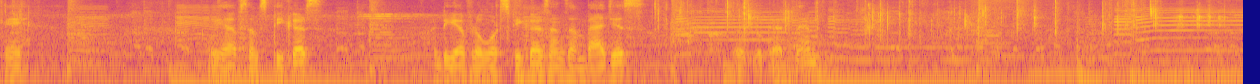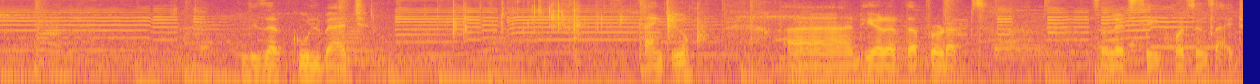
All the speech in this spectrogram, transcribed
Okay we have some stickers df robot stickers and some badges. Let's look at them. These are cool badge. Thank you. And here are the products. So let's see what's inside.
